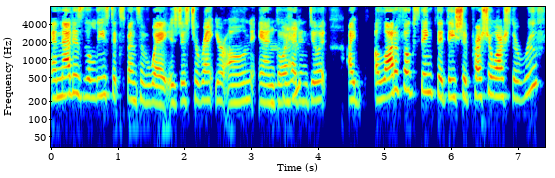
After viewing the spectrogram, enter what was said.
and that is the least expensive way is just to rent your own and go mm-hmm. ahead and do it i a lot of folks think that they should pressure wash their roof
